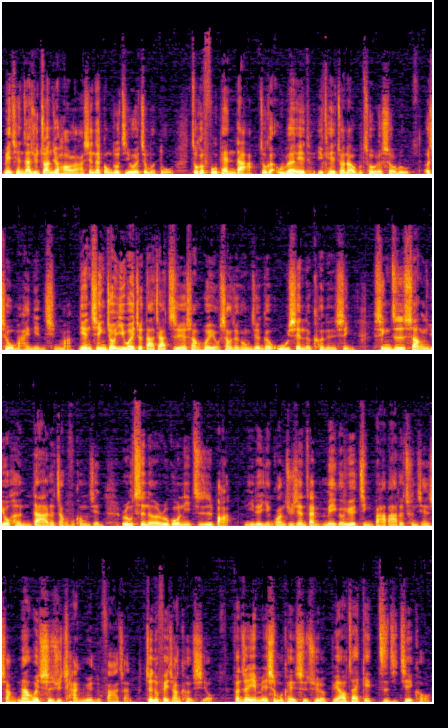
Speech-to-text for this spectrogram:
没钱再去赚就好了。现在工作机会这么多，做个 Full Panda，做个 Uber It 也可以赚到不错的收入。而且我们还年轻嘛，年轻就意味着大家职业上会有上升空间跟无限的可能性，薪资上有很大的涨幅空间。如此呢，如果你只是把你的眼光局限在每个月紧巴巴的存钱上，那会失去长远的发展，真的非常可惜哦。反正也没什么可以失去了，不要再给自己借口，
